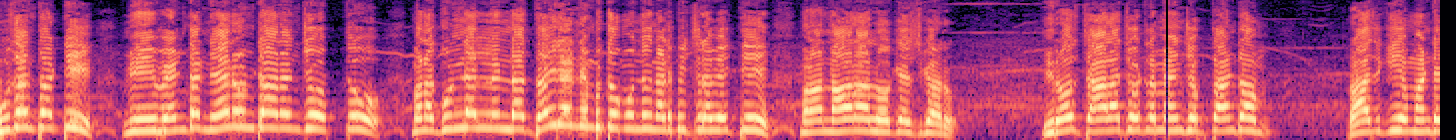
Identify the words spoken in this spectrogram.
భుజం తట్టి మీ వెంట నేనుంటానని చెప్తూ మన గుండెల నిండా ధైర్యం నింపుతూ ముందుకు నడిపించిన వ్యక్తి మన నారా లోకేష్ గారు. ఈరోజు చాలా చోట్ల మేము చెప్తా అంటాం. రాజకీయం అంటే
